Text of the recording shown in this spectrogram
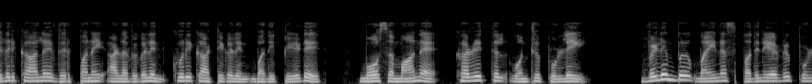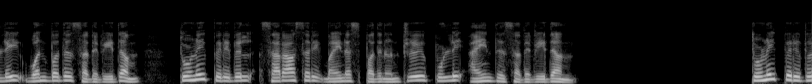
எதிர்கால விற்பனை அளவுகளின் குறிகாட்டிகளின் மதிப்பீடு மோசமான கழித்தல் ஒன்று புள்ளி விளிம்பு மைனஸ் பதினேழு புள்ளி ஒன்பது சதவீதம் துணைப்பிரிவில் சராசரி மைனஸ் பதினொன்று புள்ளி ஐந்து சதவீதம். துணைப்பிரிவு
